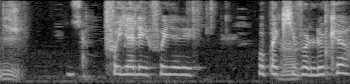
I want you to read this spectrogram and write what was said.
Gigi. Faut y aller, faut y aller. Faut pas qu'ils Ouais. volent le cœur.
